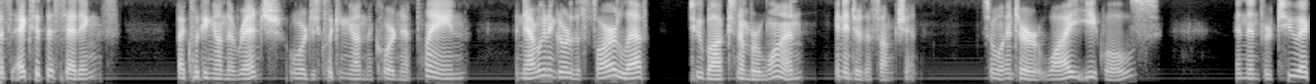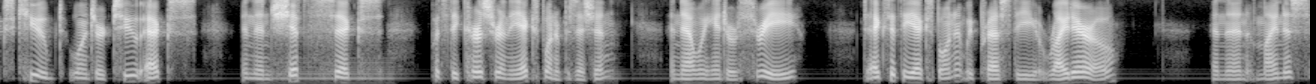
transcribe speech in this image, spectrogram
Let's exit the settings by clicking on the wrench or just clicking on the coordinate plane. And now we're going to go to the far left to box number 1 and enter the function. So we'll enter y equals, and then for 2x cubed, we'll enter 2x, and then shift 6 puts the cursor in the exponent position, and now we enter 3. To exit the exponent, we press the right arrow, and then minus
